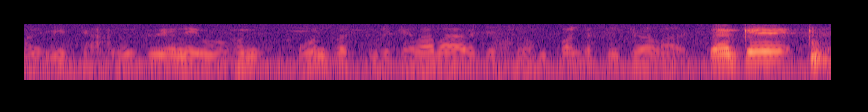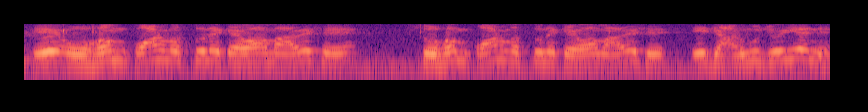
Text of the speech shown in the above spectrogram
મને એ જાણવું જોઈએ ને ઓહમ કોણ વસ્તુને કહેવામાં આવે છે સોહમ કોણ વસ્તુ કહેવામાં આવે છે? એમ કે એ ઓહમ કોણ વસ્તુને કહેવામાં આવે છે સોહમ કોણ વસ્તુને કહેવામાં આવે છે એ જાણવું જોઈએ ને.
